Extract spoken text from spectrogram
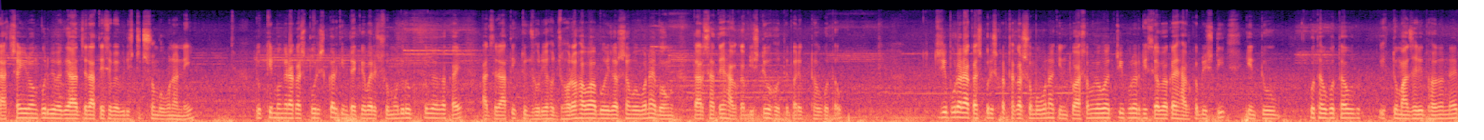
রাজশাহী, রংপুর বিভাগে আজ রাতে সেভাবে বৃষ্টির সম্ভাবনা নেই। দক্ষিণবঙ্গের আকাশ পরিষ্কার কিন্তু একেবারে সমুদ্র উপকূল এলাকায়। আজ রাতে একটু ঝরিয়া ঝড়ো হাওয়া বয়ে যাওয়ার সম্ভাবনা এবং তার সাথে হালকা বৃষ্টিও হতে পারে কোথাও কোথাও। ত্রিপুরার আকাশ পরিষ্কার থাকার সম্ভাবনা কিন্তু আসাম বিভাগের ত্রিপুরার কিছু এলাকায় হালকা বৃষ্টি, কিন্তু কোথাও কোথাও একটু মাঝারি ধরনের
